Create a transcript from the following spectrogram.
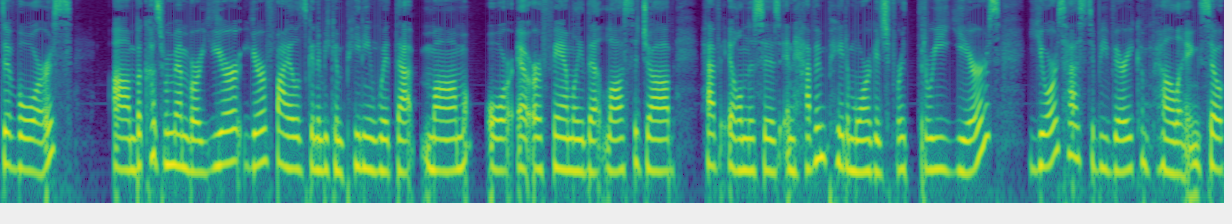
divorce. Um, because remember, your your file is going to be competing with that mom or or family that lost a job, have illnesses, and haven't paid a mortgage for three years. Yours has to be very compelling. So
